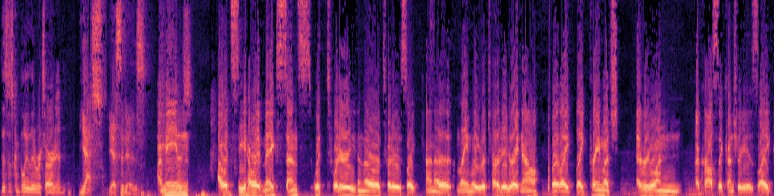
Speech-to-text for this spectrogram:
This is completely retarded. Yes, yes, it is. I mean, There's- I would see how it makes sense with Twitter, even though Twitter is like kind of lamely retarded right now. But like, like pretty much everyone across the country is like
